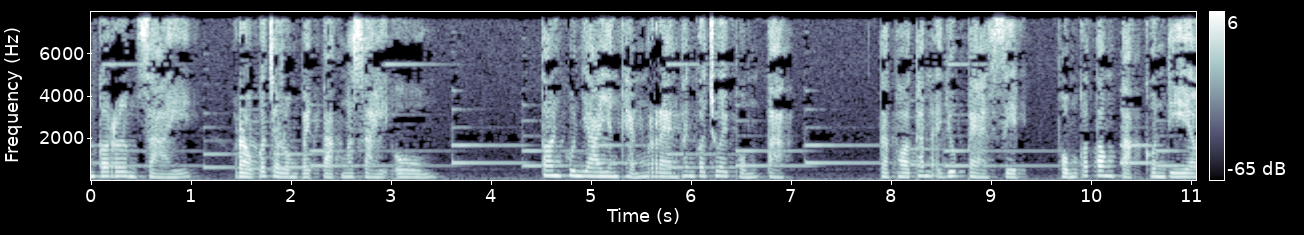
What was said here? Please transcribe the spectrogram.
ำก็เริ่มใส เราก็จะลงไปตักมาใส่โอง่งตอนคุณยายยังแข็งแรงท่านก็ช่วยผมตัก แต่พอท่านอายุแปดสิบผมก็ต้องตักคนเดียว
